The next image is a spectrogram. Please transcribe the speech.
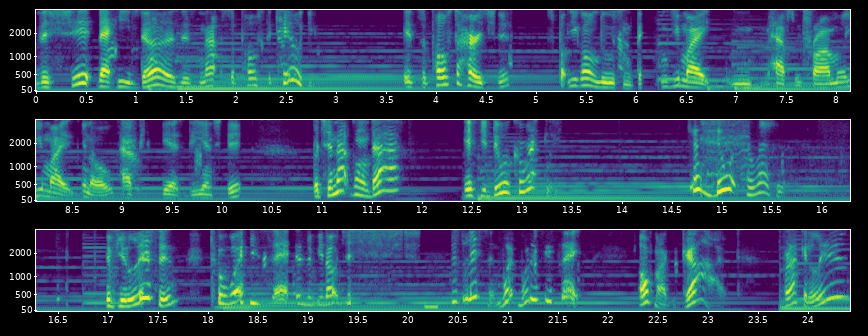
The shit that he does is not supposed to kill you. It's supposed to hurt you. You're gonna lose some things. You might have some trauma. You might, you know, have PTSD and shit. But you're not gonna die if you do it correctly. Just do it correctly. If you listen to what he says, if you don't just shh, just listen. What what does he say? Oh my god. But I can live?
